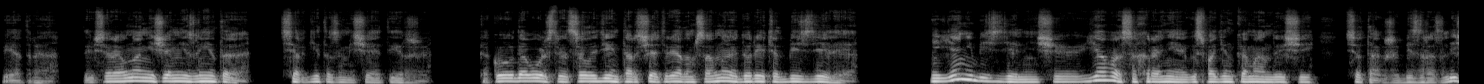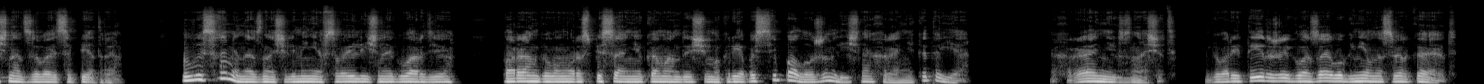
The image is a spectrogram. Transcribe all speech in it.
«Петра, ты все равно ничем не занята», — сердито замечает Иржи. «Какое удовольствие целый день торчать рядом со мной и дуреть от безделья. «Я не бездельничаю. Я вас охраняю, господин командующий», — все так же безразлично отзывается Петра. «Вы сами назначили меня в свою личную гвардию. По ранговому расписанию командующему крепости положен личный охранник. Это я». «Охранник, значит», — говорит Иржи, и глаза его гневно сверкают.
